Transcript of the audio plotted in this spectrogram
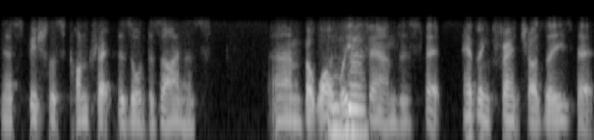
know, specialist contractors or designers. Um, but what mm-hmm. we've found is that having franchisees that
